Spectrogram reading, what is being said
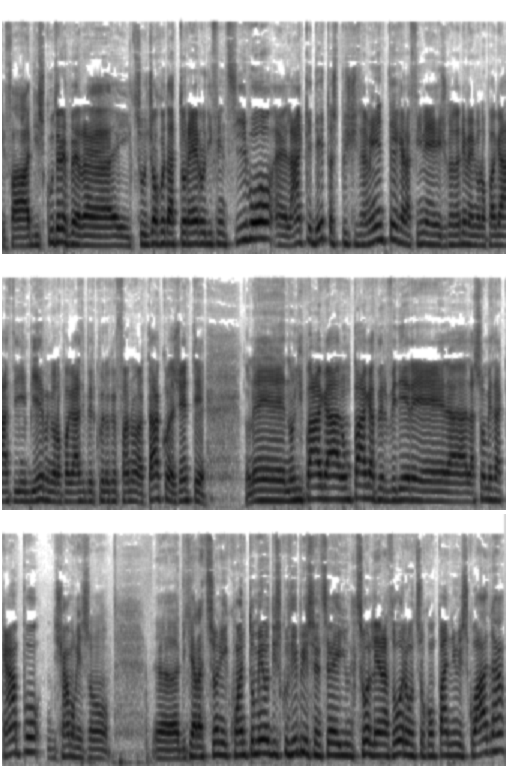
che fa discutere per eh, il suo gioco da torero difensivo. Eh, l'ha anche detto esplicitamente che alla fine i giocatori vengono pagati in NBA, vengono pagati per quello che fanno in. La gente non, è, non li paga, non paga per vedere la, la, sua metà campo. Diciamo che sono eh, dichiarazioni quantomeno discutibili senza il suo allenatore o un suo compagno di squadra.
